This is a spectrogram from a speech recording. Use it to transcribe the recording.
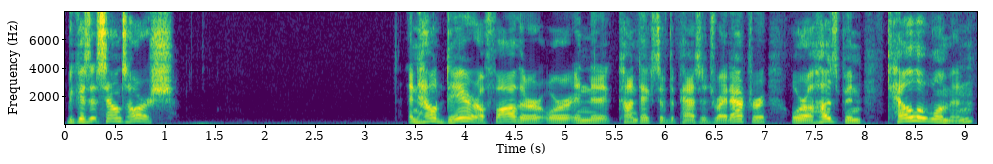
because it sounds harsh. And how dare a father, or in the context of the passage right after or a husband tell a woman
